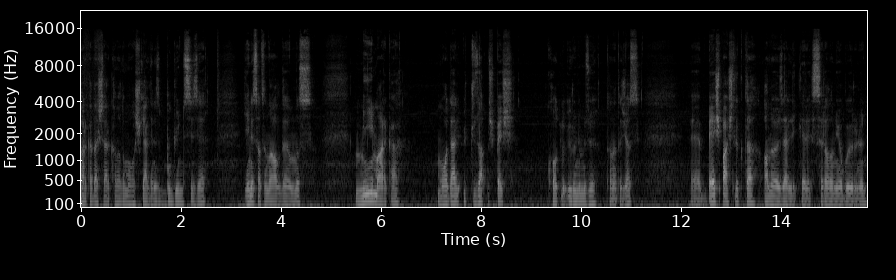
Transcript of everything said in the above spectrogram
Arkadaşlar kanalıma hoş geldiniz. Bugün size yeni satın aldığımız Mi marka model 365 kodlu ürünümüzü tanıtacağız. 5 başlıkta ana özellikleri sıralanıyor bu ürünün.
